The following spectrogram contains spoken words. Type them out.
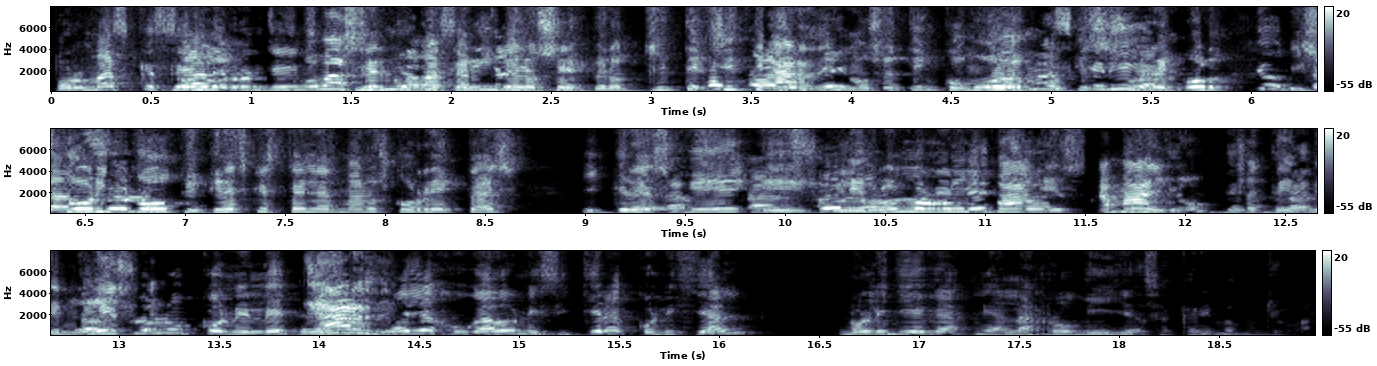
Por más que sea LeBron James. No va a ser nunca, Karim, ya lo sé, pero sí te, sí te arde, ¿no? Se te incomoda porque es un récord histórico que crees que está en las manos correctas y crees que, eh, LeBron lo rompa está mal, ¿no? o sea, te, te molesta. Solo con el hecho de que no haya jugado ni siquiera colegial, no le llega ni a las rodillas a Karim Abdul-Jabbar.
